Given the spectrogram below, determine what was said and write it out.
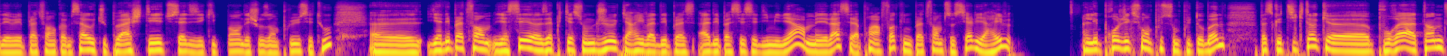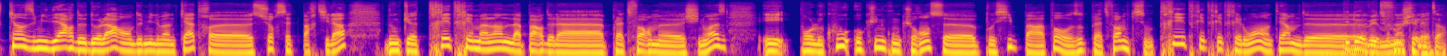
des plateformes comme ça où tu peux acheter, tu sais, des équipements, des choses en plus et tout. Il y a des plateformes, il y a ces applications de jeux qui arrivent à dépasser ces 10 milliards, mais là c'est la première fois qu'une plateforme sociale y arrive. Les projections en plus sont plutôt bonnes parce que TikTok euh, pourrait atteindre 15 milliards de dollars en 2024 euh, sur cette partie-là. Donc euh, très très malin de la part de la plateforme chinoise et pour le coup aucune concurrence possible par rapport aux autres plateformes qui sont très très très très loin en termes de. Ils doivent de être fous chez. Meta.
